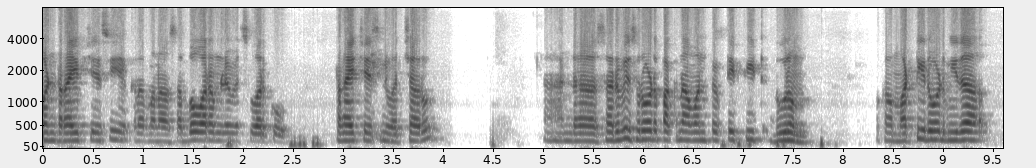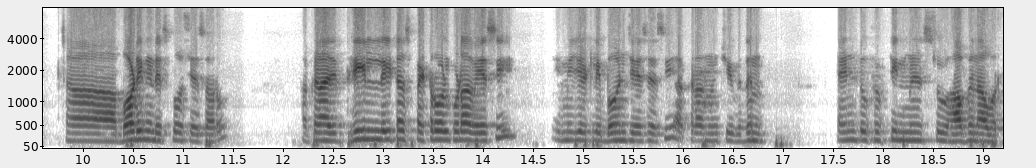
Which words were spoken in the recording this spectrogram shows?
వన్ డ్రైవ్ చేసి ఇక్కడ మన సబ్బవరం లిమిట్స్ వరకు డ్రైవ్ చేసి వచ్చారు. అండ్ uh, సర్వీస్ రోడ్ పక్కన వన్ ఫిఫ్టీ ఫీట్ దూరం ఒక మట్టి రోడ్ మీద బాడీని డిస్పోజ్ చేశారు. అక్కడ అది త్రీ లీటర్స్ పెట్రోల్ కూడా వేసి ఇమీడియట్లీ బర్న్ చేసేసి అక్కడ నుంచి within ten to fifteen minutes to half an hour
